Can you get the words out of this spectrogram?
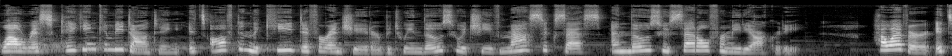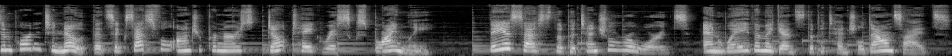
While risk taking can be daunting, it's often the key differentiator between those who achieve mass success and those who settle for mediocrity. However, it's important to note that successful entrepreneurs don't take risks blindly. They assess the potential rewards and weigh them against the potential downsides.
